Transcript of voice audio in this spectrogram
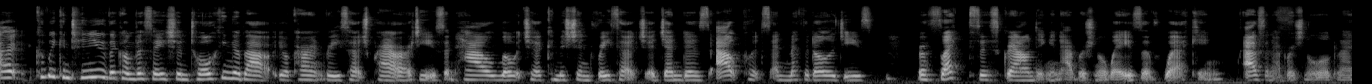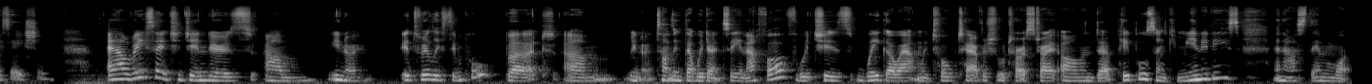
I, could we continue the conversation talking about your current research priorities and how Lowitja commissioned research agendas, outputs, and methodologies reflect this grounding in Aboriginal ways of working as an Aboriginal organisation? Our research agenda is, um, you know, it's really simple, but um, you know, something that we don't see enough of, which is we go out and we talk to Aboriginal Torres Strait Islander peoples and communities and ask them what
